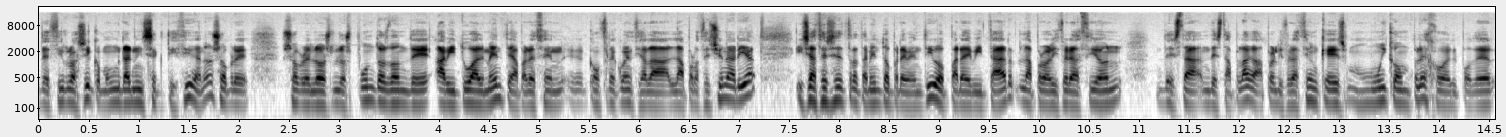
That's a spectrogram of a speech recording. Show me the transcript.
decirlo así, como un gran insecticida ¿no? sobre, sobre los, los, puntos donde habitualmente aparecen eh, con frecuencia la, procesionaria y se hace ese tratamiento preventivo para evitar la proliferación de esta, de esta plaga. Proliferación que es muy complejo el poder,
